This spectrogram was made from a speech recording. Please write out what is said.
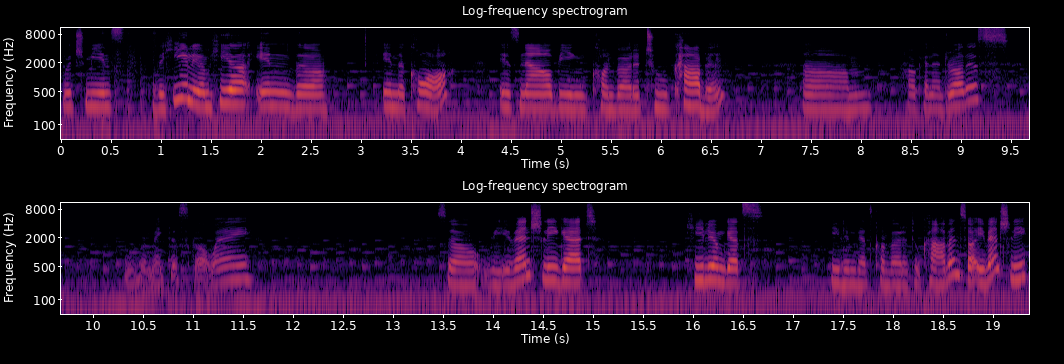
which means the helium here in the, in the core is now being converted to carbon. Um, how can I draw this? We'll make this go away. So we eventually get helium gets helium gets converted to carbon. So eventually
